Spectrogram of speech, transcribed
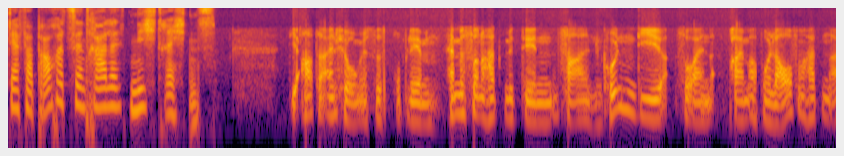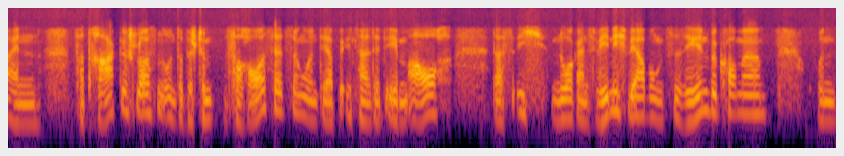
der Verbraucherzentrale nicht rechtens? Die Art der Einführung ist das Problem. Amazon hat mit den zahlenden Kunden, die so ein Prime-Abo laufen hatten, einen Vertrag geschlossen unter bestimmten Voraussetzungen und der beinhaltet eben auch, dass ich nur ganz wenig Werbung zu sehen bekomme und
